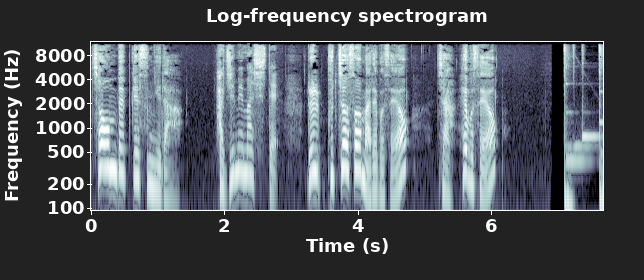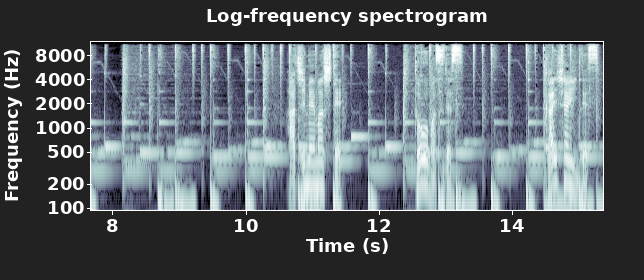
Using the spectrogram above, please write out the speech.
처음 뵙겠습니다. はじめまして。 를 붙여서 말해보세요. 자, 해보세요. はじめまして、トーマスです。会社員です。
